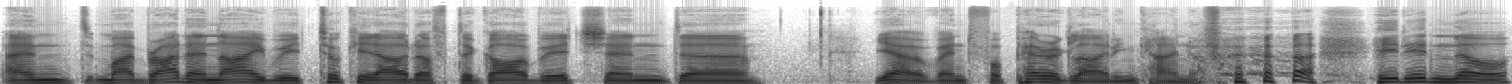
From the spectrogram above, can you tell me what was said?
and my brother and I we took it out of the garbage and. Uh, yeah, went for paragliding kind of. he didn't know.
